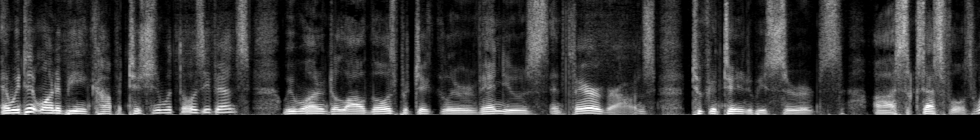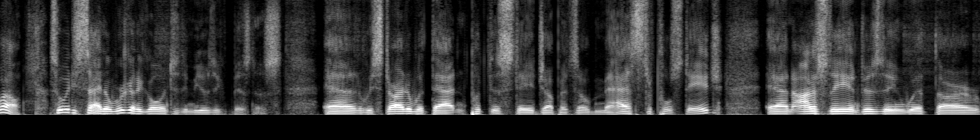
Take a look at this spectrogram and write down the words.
And we didn't want to be in competition with those events. We wanted to allow those particular venues and fairgrounds to continue to be served, uh, successful as well. So we decided we're going to go into the music business. And we started with that and put this stage up. It's a masterful stage. And honestly, in visiting with our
